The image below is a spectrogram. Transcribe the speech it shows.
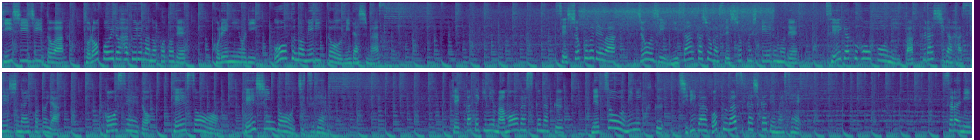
TCG とはトロポイド歯車のことでこれにより多くのメリットを生み出します。接触部では常時23箇所が接触しているので制逆方向にバックラッシュが発生しないことや高精度低騒音低振動を実現。結果的に摩耗が少なく熱を生みにくく塵がごくわずかしか出ません。さらに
